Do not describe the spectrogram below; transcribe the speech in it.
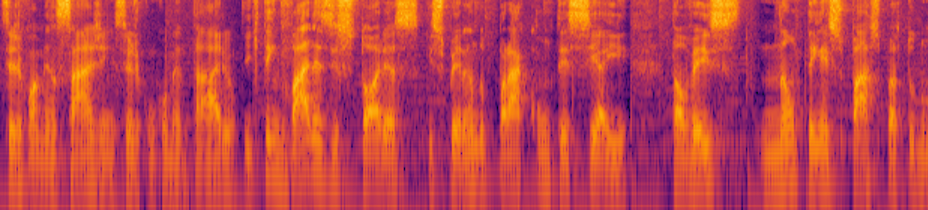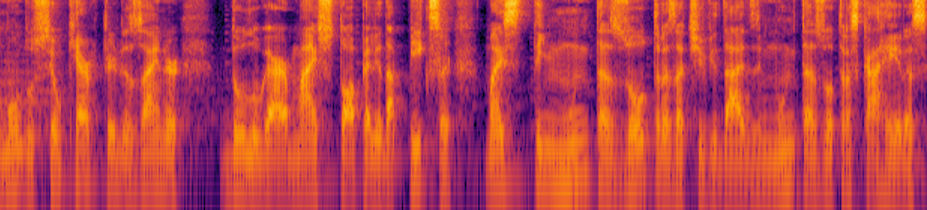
seja com a mensagem, seja com o comentário, e que tem várias histórias esperando para acontecer aí. Talvez não tenha espaço para todo mundo o character designer do lugar mais top ali da Pixar, mas tem muitas outras atividades e muitas outras carreiras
